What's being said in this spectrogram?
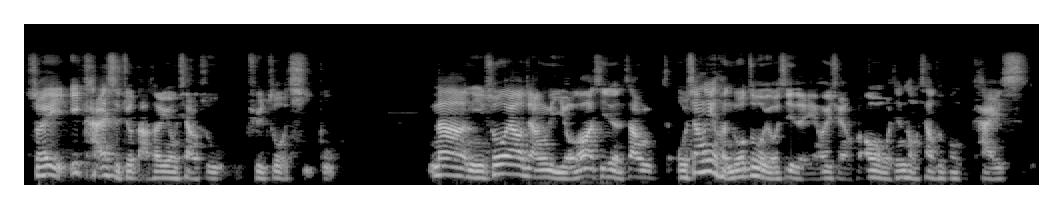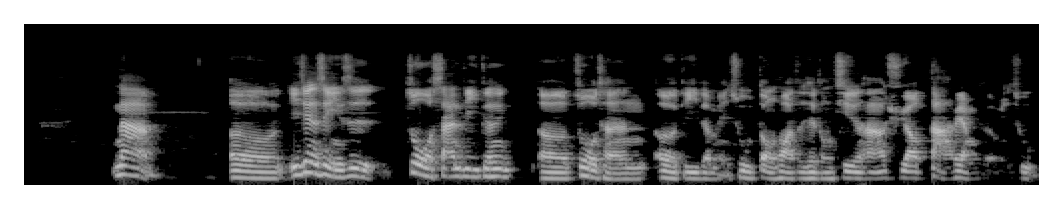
所以一开始就打算用像素去做起步。那你说要讲理由的话，基本上我相信很多做游戏的也会选哦，我先从像素风格开始。那呃，一件事情是做三 D 跟呃做成二 D 的美术动画这些东西，它需要大量的美术。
